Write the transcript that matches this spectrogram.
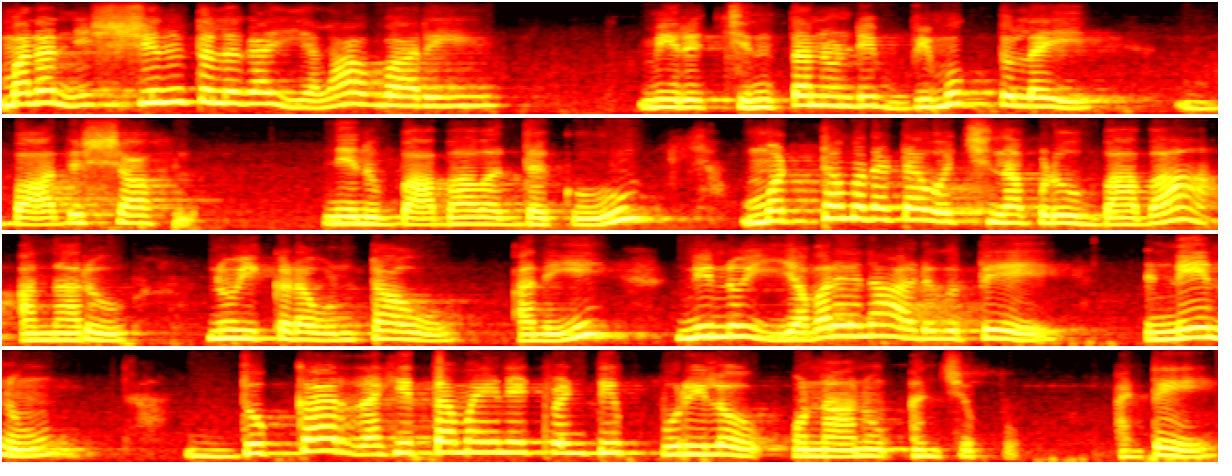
మన నిశ్చింతులుగా ఎలా అవ్వాలి? మీరు చింత నుండి విముక్తులై బాదుషాహులు. నేను బాబా వద్దకు మొట్టమొదట వచ్చినప్పుడు బాబా అన్నారు నువ్వు ఇక్కడ ఉంటావు అని నిన్ను ఎవరైనా అడిగితే నేను దుఃఖరహితమైనటువంటి పురిలో ఉన్నాను అని చెప్పు. అంటే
